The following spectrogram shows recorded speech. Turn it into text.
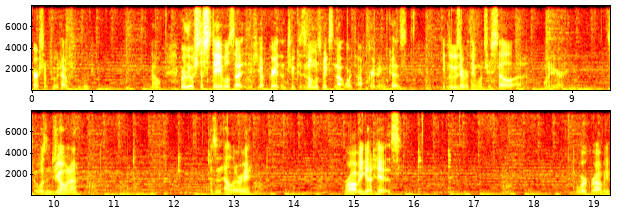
Or some food, have food. No? I really wish the stables that if you upgrade them too, because it almost makes it not worth upgrading because you lose everything once you sell uh, one of your... So it wasn't Jonah. It wasn't Ellery. Robbie got his. Good work, Robbie.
